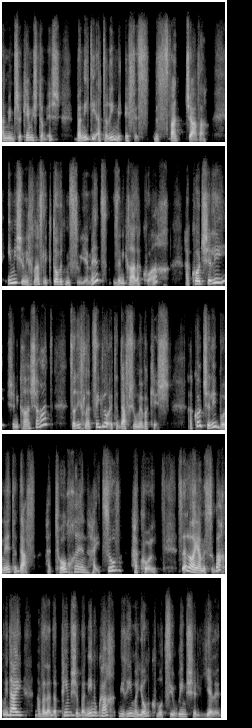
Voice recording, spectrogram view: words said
על ממשקי משתמש, בניתי אתרים מאפס, בשפת Java. אם מישהו נכנס לכתובת מסוימת, זה נקרא לקוח, הקוד שלי, שנקרא השרת, צריך להציג לו את הדף שהוא מבקש. הקוד שלי בונה את הדף, התוכן, העיצוב, הכל. זה לא היה מסובך מדי, אבל הדפים שבנינו כך נראים היום כמו ציורים של ילד.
